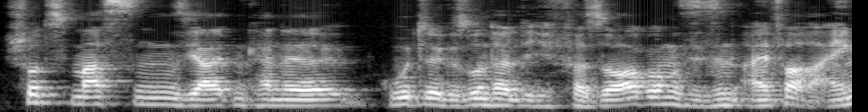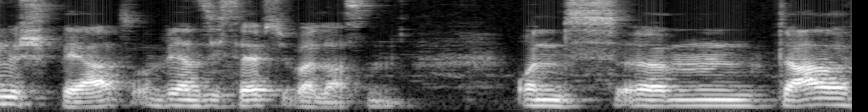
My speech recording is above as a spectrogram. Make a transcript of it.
Schutzmasken, sie halten keine gute gesundheitliche Versorgung, sie sind einfach eingesperrt und werden sich selbst überlassen. Und ähm, da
